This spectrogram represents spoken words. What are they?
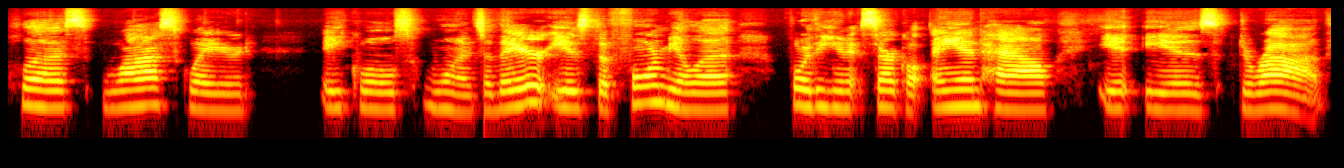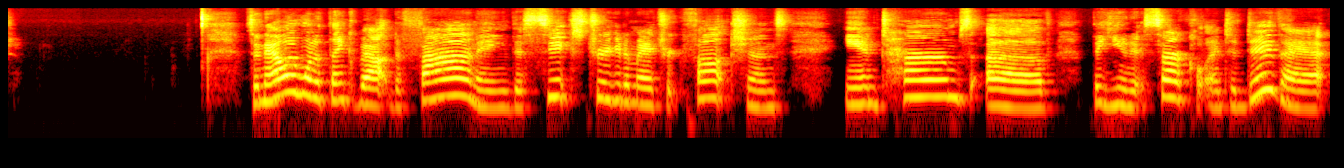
plus y squared equals 1. So there is the formula for the unit circle and how it is derived. So now we want to think about defining the six trigonometric functions in terms of the unit circle. And to do that,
